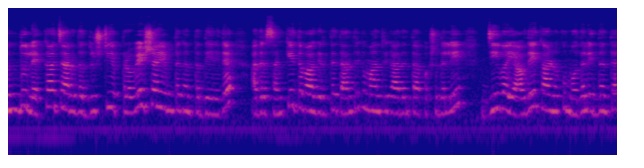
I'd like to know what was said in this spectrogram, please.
ಒಂದು ಲೆಕ್ಕಾಚಾರದ ದೃಷ್ಟಿಯ ಪ್ರವೇಶ ಎಂಬತಕ್ಕಂಥದ್ದು ಏನಿದೆ, ಅದರ ಸಂಕೇತವಾಗಿರುತ್ತೆ. ತಾಂತ್ರಿಕ ಮಾಂತ್ರಿಕ ಆದಂತಹ ಪಕ್ಷದಲ್ಲಿ ಜೀವ ಯಾವುದೇ ಕಾರಣಕ್ಕೂ ಮೊದಲಿದ್ದಂತೆ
